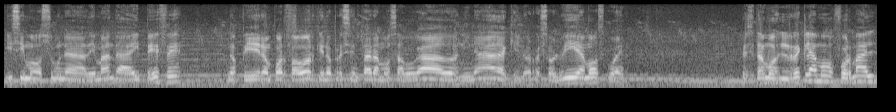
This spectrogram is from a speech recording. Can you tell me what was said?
hicimos una demanda a IPF, nos pidieron por favor que no presentáramos abogados ni nada, que lo resolvíamos, bueno. Presentamos el reclamo formal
